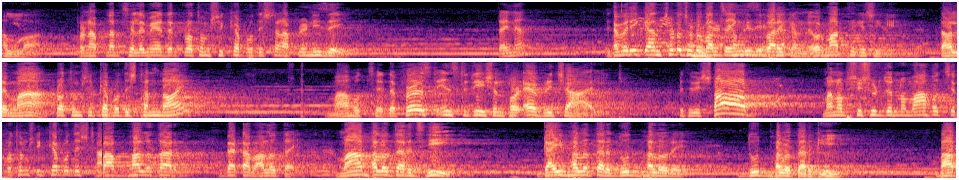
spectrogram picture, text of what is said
আল্লাহ। কারণ আপনার ছেলে মেয়েদের প্রথম শিক্ষা প্রতিষ্ঠান আপনি নিজেই। তাই না? আমেরিকান ছোট ছোট বাচ্চা ইংরেজি পারে কেমনে? ওর মা থেকে শিখে। তাহলে মা প্রথম শিক্ষা প্রতিষ্ঠান নয়। মা হচ্ছে the first institution for every child পৃথিবীর সব মানব শিশুর জন্য মা হচ্ছে প্রথম শিক্ষা প্রতিষ্ঠান। বাপ ভালো তার, বেটা ভালো তাই। মা ভালো তার ঝি। গাই ভালো তার দুধ ভালো রে। দুধ ভালো তার ঘি। বাপ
